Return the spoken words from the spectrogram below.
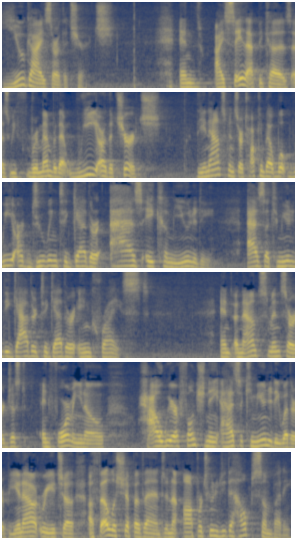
You guys are the church. And I say that because as we remember that we are the church, the announcements are talking about what we are doing together as a community, as a community gathered together in Christ. And announcements are just informing, you know, how we are functioning as a community, whether it be an outreach, a, a fellowship event, an opportunity to help somebody.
